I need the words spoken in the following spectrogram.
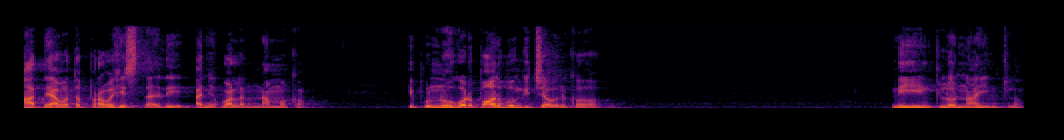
ఆ దేవత ప్రవహిస్తుంది అని వాళ్ళ నమ్మకం. ఇప్పుడు నువ్వు కూడా పాలు పొంగిచ్చావు అనుకో నీ ఇంట్లో నా ఇంట్లో.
